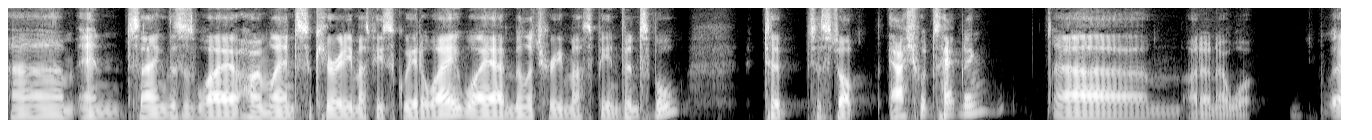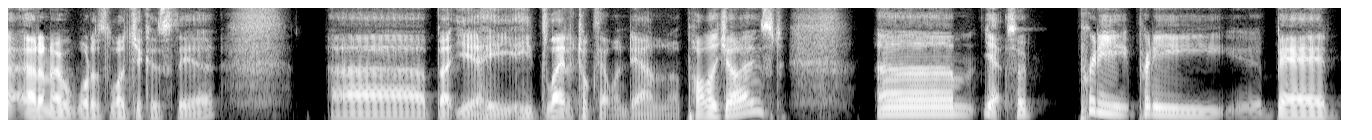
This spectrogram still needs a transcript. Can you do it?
Um, and saying this is why Homeland Security must be squared away, why our military must be invincible to to stop Auschwitz happening. Um, I don't know what I don't know what his logic is there. Uh, but yeah, he, he later took that one down and apologized. Um, yeah, so pretty pretty bad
